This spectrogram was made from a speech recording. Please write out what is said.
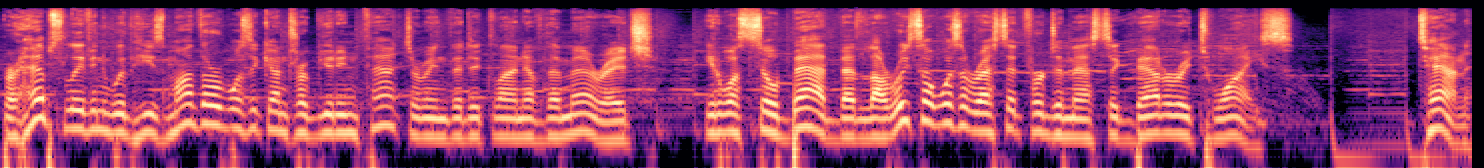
Perhaps living with his mother was a contributing factor in the decline of the marriage. It was so bad that Larissa was arrested for domestic battery twice. 10.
